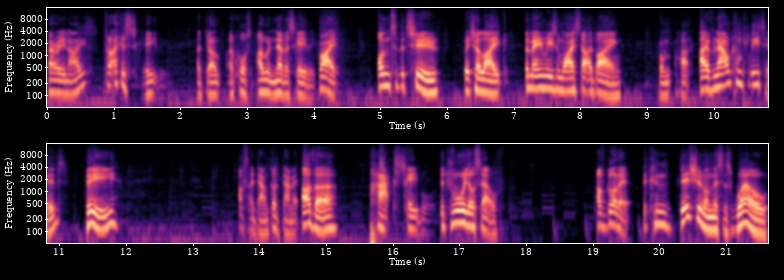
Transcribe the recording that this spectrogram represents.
Very nice. I feel like I can skate these. I don't. Of course, I would never skate these. Right. On to the two, which are like the main reason why I started buying from Huck. I've now completed the upside down, god damn it, other pack skateboard. The draw yourself. I've got it. The condition on this as well.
